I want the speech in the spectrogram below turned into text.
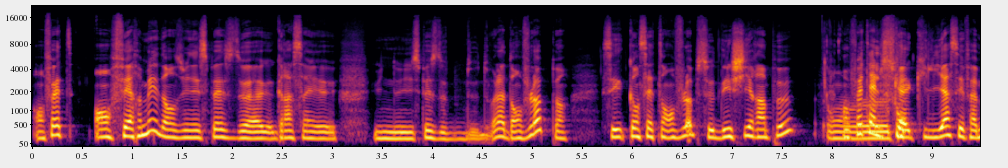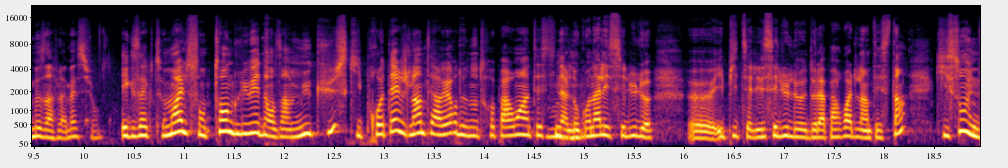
en fait enfermées dans une espèce de, grâce à une espèce de, voilà d'enveloppe. C'est quand cette enveloppe se déchire un peu, en fait, elles sont... qu'il y a ces fameuses inflammations. Exactement, elles sont engluées dans un mucus qui protège l'intérieur de notre paroi intestinale. Mhm. Donc on a les cellules euh, les cellules de la paroi de l'intestin, qui sont une,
